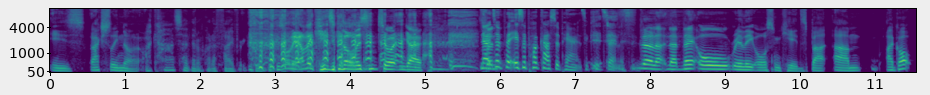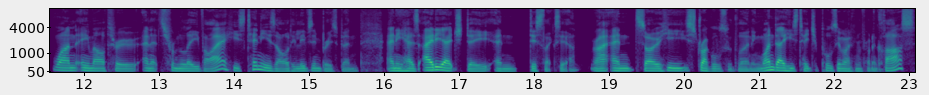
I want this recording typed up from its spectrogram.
is actually no, I can't say that I've got a favorite kid because all the other kids are going to listen to it and go. no, so- it's, a, it's a podcast for parents. The kids don't listen. No, no, no, they're all really awesome kids. But um, I got one email through, and it's from Levi. He's 10 years old. He lives in Brisbane, and he has ADHD and dyslexia, right? And so he struggles with learning. One day, his teacher pulls him over in front of class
